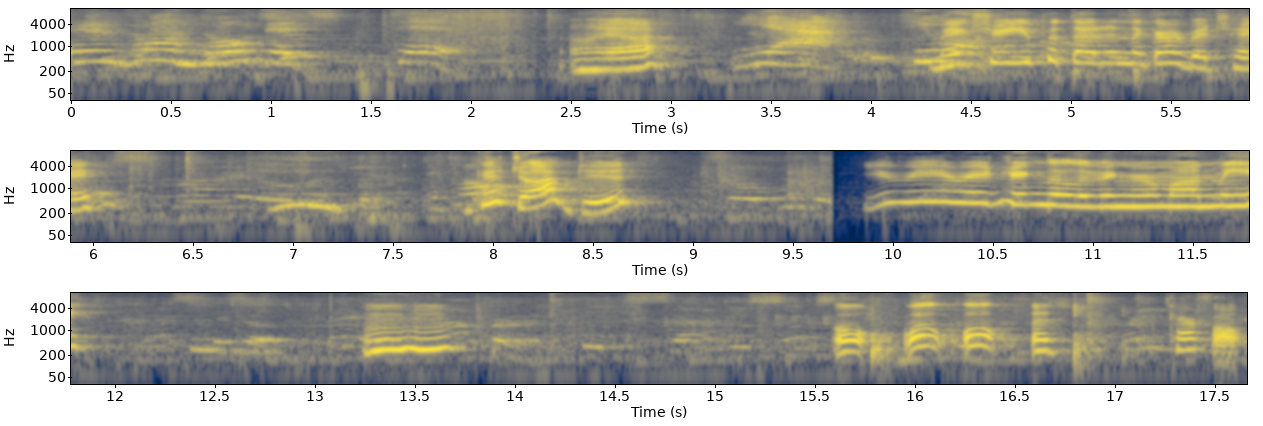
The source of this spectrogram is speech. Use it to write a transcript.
Hands on, no this. Oh yeah. Yeah. Make sure you put that in the garbage, hey. Good job, dude. You rearranging the living room on me? Mm-hmm. Oh, whoa, whoa, that's careful.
